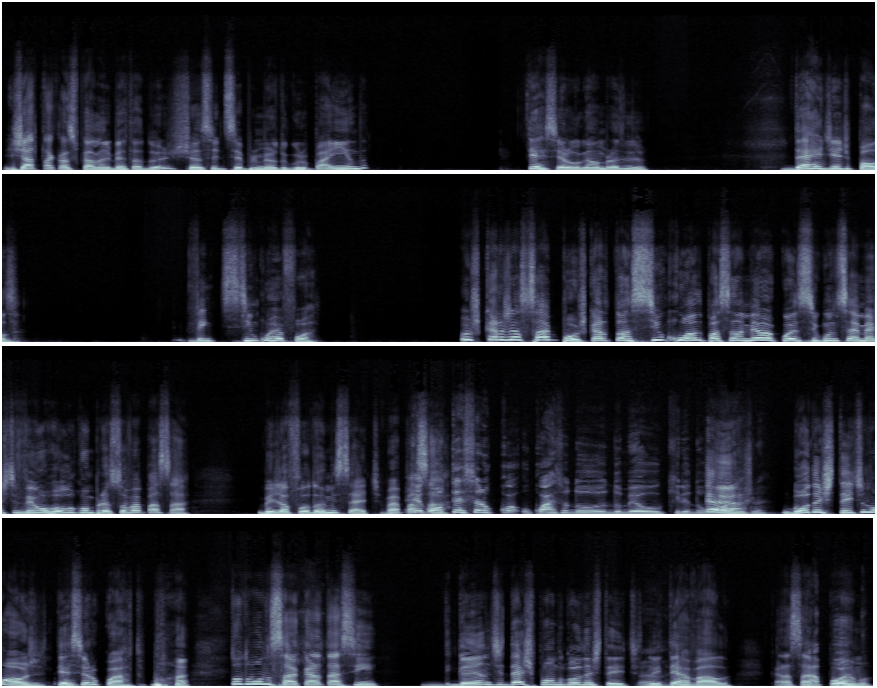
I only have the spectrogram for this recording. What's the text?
Já tá classificado na Libertadores, chance de ser primeiro do grupo ainda. Terceiro lugar no Brasileiro. Dez dias de pausa. 25 reforços. Os caras já sabem, pô. Os caras estão há cinco anos passando a mesma coisa. Segundo semestre vem o rolo compressor, vai passar. Beija-Flor 2007. Vai passar. É igual o terceiro, o quarto do, do meu querido é, Warriors, né? Golden State no auge. Terceiro quarto. Porra, todo mundo sabe, o cara tá assim, ganhando de 10 pontos no Golden State, no intervalo. O cara sabe, ah, pô, irmão.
